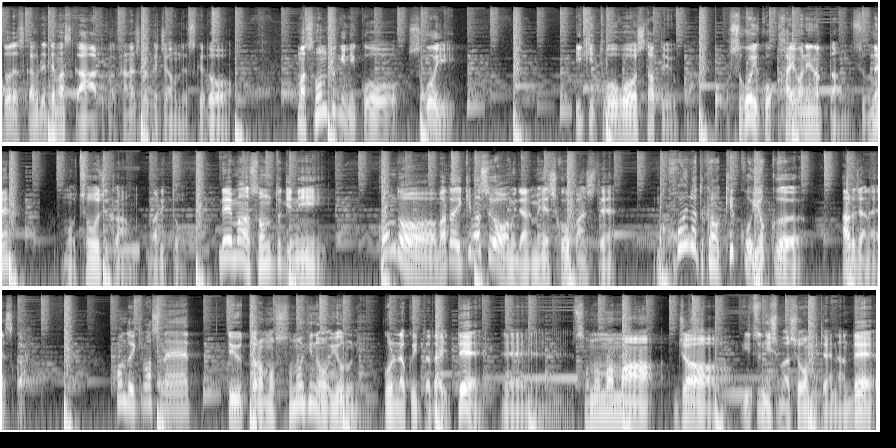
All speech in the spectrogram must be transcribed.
どうですか？売れてますか？とか話しかけちゃうんですけどまあその時にこうすごい意気投合したというかすごいこう会話になったんですよね。もう長時間割と。でまあその時に今度また行きますよみたいな名刺交換してもうこういうのって結構よくあるじゃないですか。今度行きますね。って言ったらもうその日の夜にご連絡いただいて、えー、そのままじゃあいつにしましょうみたいなんで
